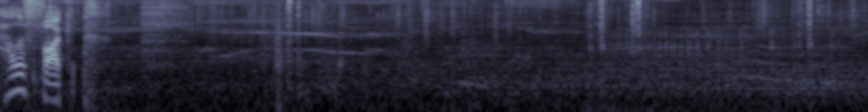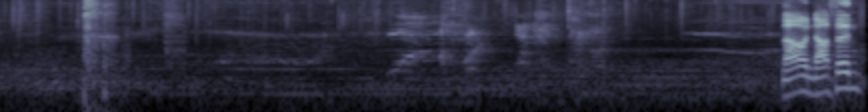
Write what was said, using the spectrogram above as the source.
How the fuck? No, nothing?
